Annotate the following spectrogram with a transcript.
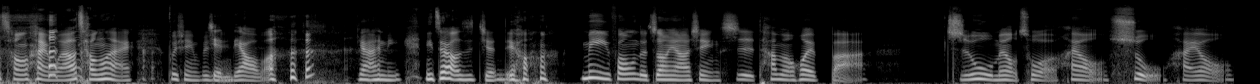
重来，我要重来，不行不行，剪掉吗？呀，你你最好是剪掉。蜜蜂的重要性是，他们会把植物没有错，还有树，还有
